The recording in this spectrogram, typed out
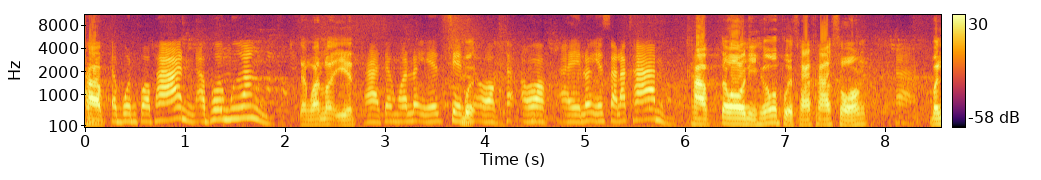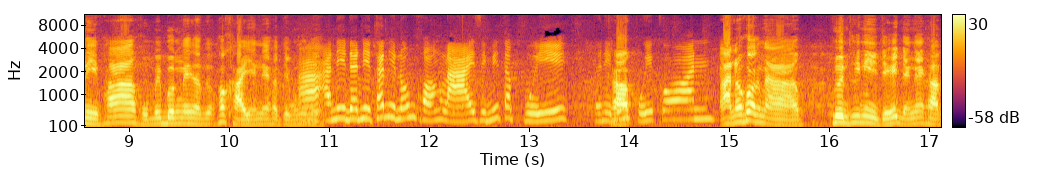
ครับ ตำบลปอพานอำเภอเมืองจังหวัดร้อยเอ็ด ค่ะจังหวัดร้อยเอ็ดเส้นเมื่อ ออกออกไอ้ร้อยเอ็ดสารคามครับแตอนนี้เขามาเปิดสาขาสองค่ะบันนี้ผ้าผมไปเบิ้งในครับเขาขายอย่างเนี้ยครับเจ๊มึงอ่าเนี่ย อันนี้เดี๋ยวนี้ท่านนี่ลงของหลายสิมีแตะปุ๋ยเดี๋ยวนี้คลรับ งปุ๋ยก่อน อ่านน้องพวกหนาพื้นที่นี่จะเห็นอย่างนี้ครับ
